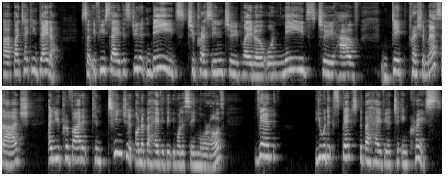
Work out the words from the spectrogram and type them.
uh, by taking data so if you say the student needs to press into Play-Doh or needs to have deep pressure massage and you provide it contingent on a behavior that you want to see more of, then you would expect the behavior to increase.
